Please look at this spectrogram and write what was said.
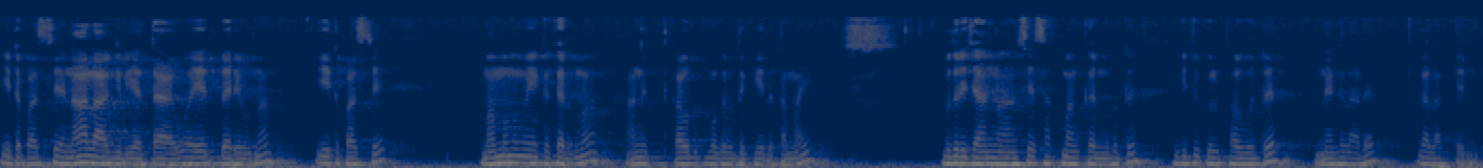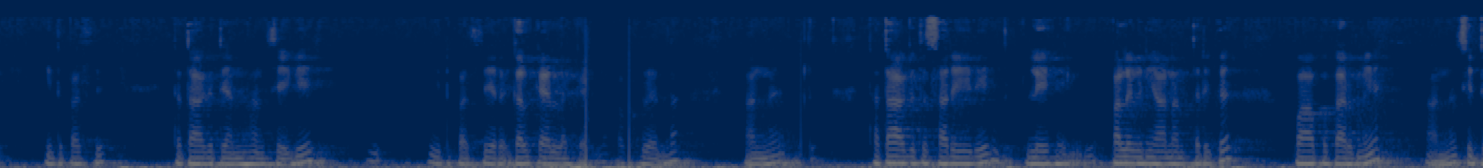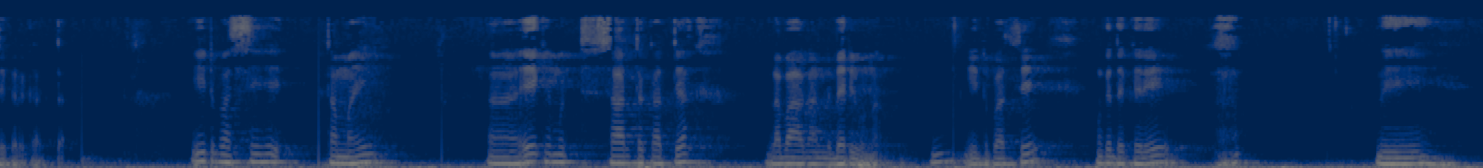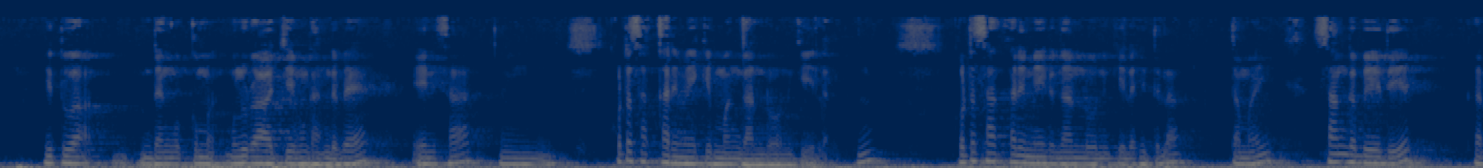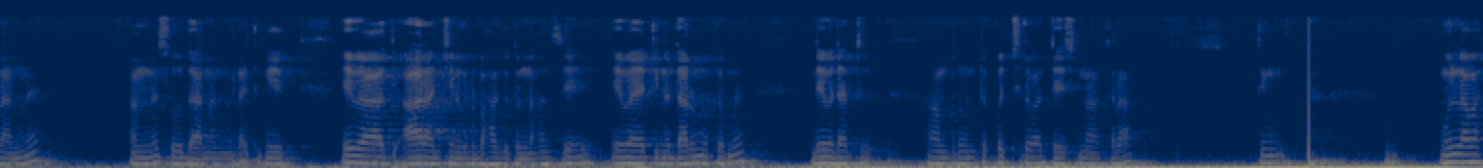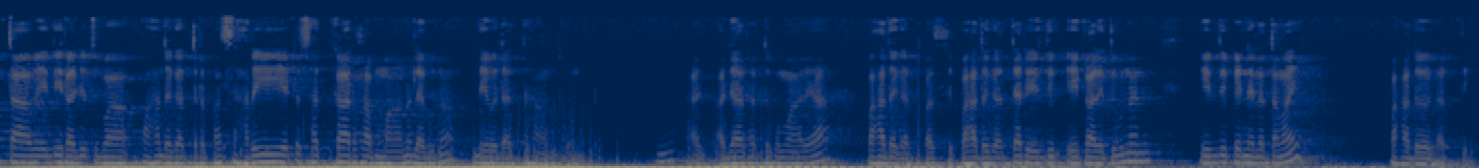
ඊට පස්සේ නාලාගිරිය ඇතෑව ඒත් බැරි වුණ. ඊට පස්සේ මමම මේක කරනවා. අනිත් කවුරුත්ම කරද කියල තමයි බුදුරජාණන් වහන්සේ සක්මං කරනකොට ගිජුකුල් පව්වට නැගලාර ගලක් පෙල්ලි. ඊට පස්සේ තතාගතයන් වහන්සේගේ ඊට පස්සේ ගල් කැල්ල කැල්ල කකුරෙල්ල අන්න තතාගත සරේරයෙන් ලේහෙල් පලවිනි ආනන්තරික පාපකර්මය අන්න සිද්ධ කරගත්තා. ඊට පස්සේ තමයි ඒකෙමුත් සාර්ථකත්වයක් ලබාගන්න බැරි වුණ. ඊට පස්සේ මොකද කරේ? මේ හිතුවා දැන් ඔක්කොම මුළු රාජ්‍යයම ගණ්ඩ බෑ. ඒ නිසා කොට සක්කරමයකින් මං ගණ්ඩෝන කියලා. කොටසක් හරි මේක ගන්නලෝනි කියලා හිතලා තමයි සංගබේදය කරන්න අන්න සෝදානන්න ලයිතිගේ ඒවා ආරංචිනකට භාගතුන් වහන්සේ ඒවා ඇතින දරුණුකම දෙවදත්තු හාමුදුරුවන්ට කොච්චරවත් දේශනා කරා මුල් අවස්ථාවේදී රජතුමා පහදගත්තර පස්ස හරියට සත්කාර සම්මාන ලැබුණ දෙවදත්ත හාමුදුරුවන්ට අජාතත්ත කුමාරයා පහදගත් පස්සේ පහදගත්ත රේදි ඒකාල තිබුණන ඉර්දි පෙන්නල තමයි පහදව ගත්තේ.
